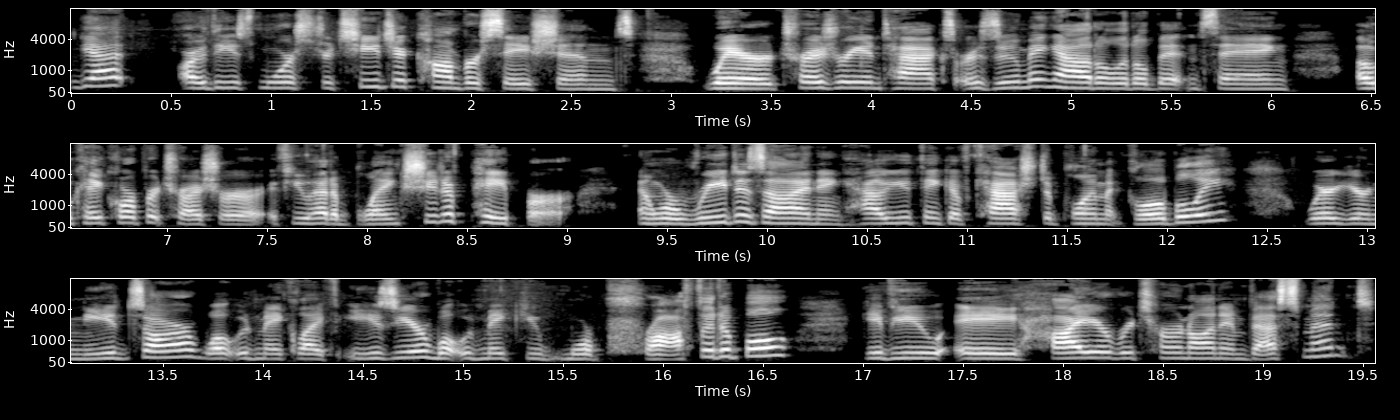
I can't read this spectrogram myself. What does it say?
yet are these more strategic conversations where Treasury and tax are zooming out a little bit and saying, okay, corporate treasurer, if you had a blank sheet of paper and we're redesigning how you think of cash deployment globally, where your needs are, what would make life easier, what would make you more profitable, give you a higher return on investment,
